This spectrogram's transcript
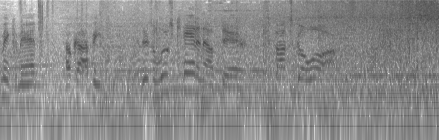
Come in, Command. How copy? There's a loose cannon out there. It's about to go off.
